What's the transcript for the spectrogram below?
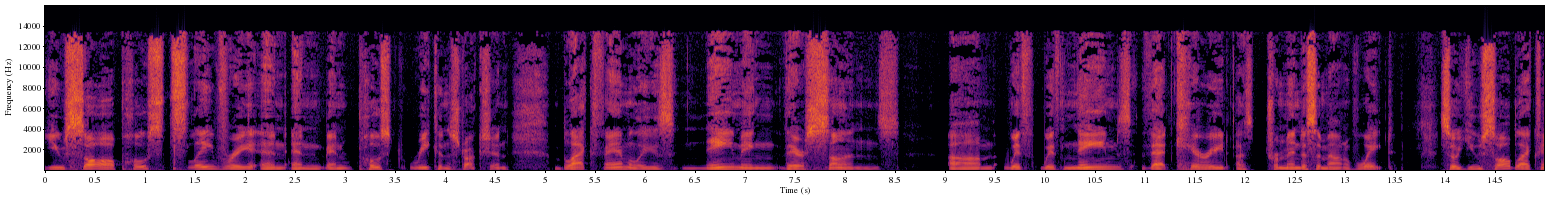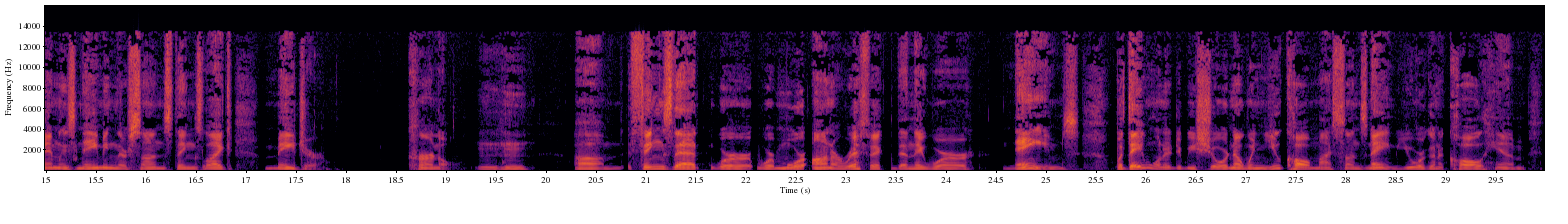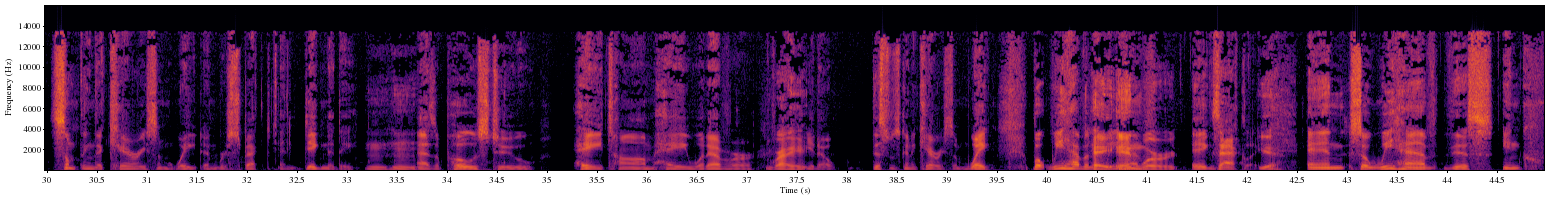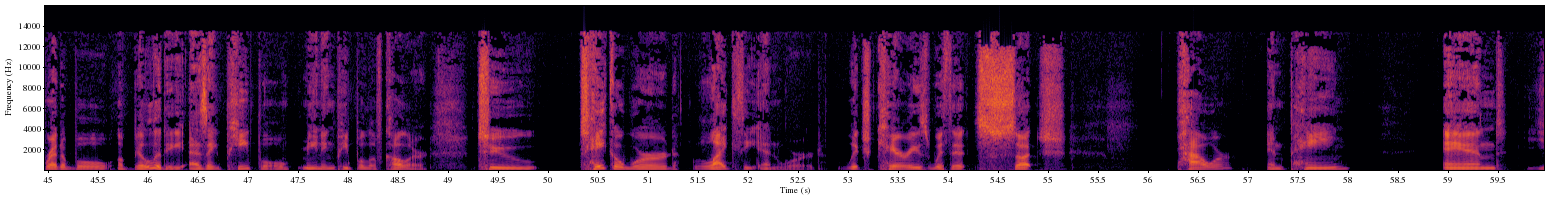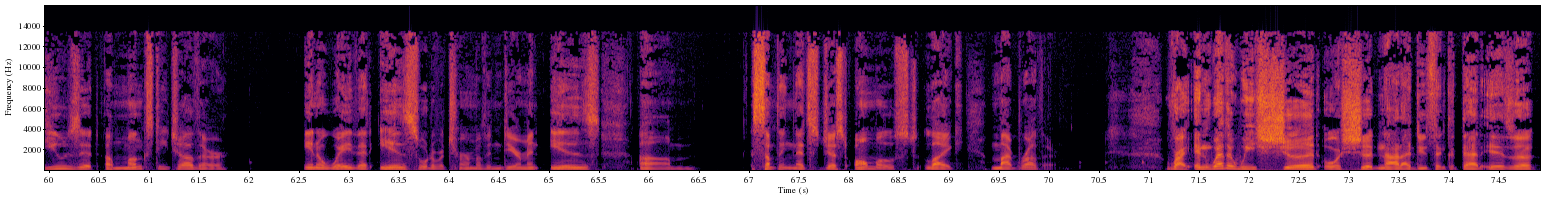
you saw post slavery and, and, and post Reconstruction, black families naming their sons um, with with names that carried a tremendous amount of weight. So you saw black families naming their sons things like Major, Colonel, mm-hmm. um, things that were were more honorific than they were names, but they wanted to be sure. No, when you call my son's name, you are going to call him something that carries some weight and respect and dignity, mm-hmm. as opposed to, hey, Tom, hey, whatever. Right. You know, this was going to carry some weight. But we have an hey, N word. Exactly. Yeah. And so we have this incredible ability as a people, meaning people of color, to take a word like the N word which carries with it such power and pain, and use it amongst each other in a way that is sort of a term of endearment, is um, something that's just almost like my brother. Right. And whether we should or should not, I do think that that is a,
